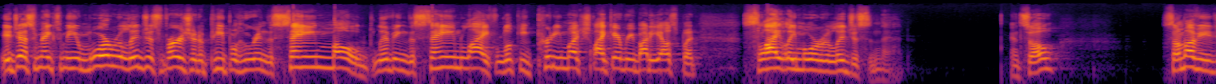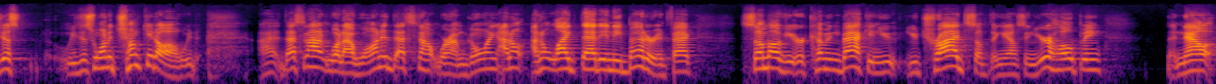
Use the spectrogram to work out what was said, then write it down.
it just makes me a more religious version of people who are in the same mold, living the same life, looking pretty much like everybody else, but slightly more religious than that. And so, some of you just, we just want to chunk it all. We, I, that's not what I wanted. That's not where I'm going. I don't, I don't like that any better. In fact, some of you are coming back and you, you tried something else and you're hoping that now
